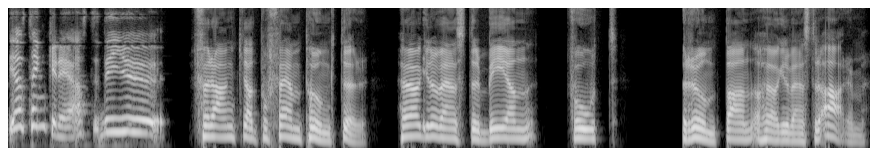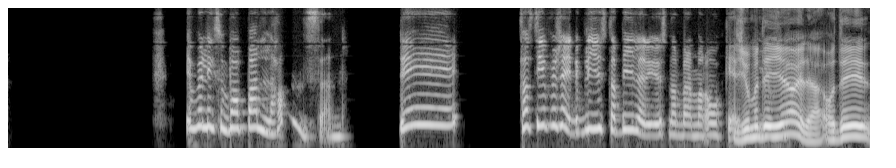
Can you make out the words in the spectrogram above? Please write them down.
jag tänker det. Att det är ju... Förankrad på fem punkter. Höger och vänster ben, fot, rumpan och höger och vänster arm. Det var liksom bara balansen. Det... Fast i och för sig, det blir ju stabilare ju snabbare man åker. Jo, men det gör ju det. Och det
